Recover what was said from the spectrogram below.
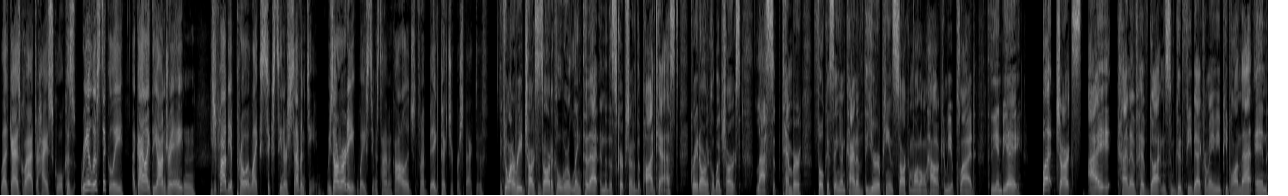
let guys go after high school. Because realistically, a guy like DeAndre Ayton, he should probably be a pro at like 16 or 17. He's already wasting his time in college from a big picture perspective. If you want to read Tjarks' article, we'll link to that in the description of the podcast. Great article by Tjarks last September, focusing on kind of the European soccer model and how it can be applied to the NBA. But Tjarks, I kind of have gotten some good feedback from maybe people on that, and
